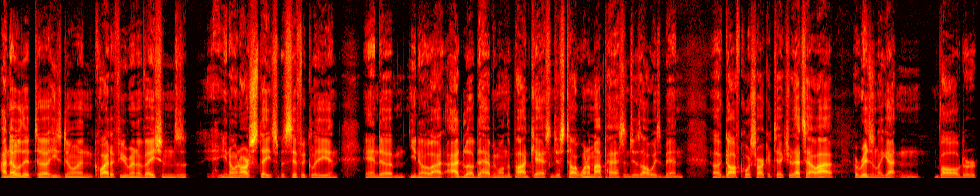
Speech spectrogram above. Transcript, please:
I know that uh, he's doing quite a few renovations, you know, in our state specifically, and and um, you know, I, I'd love to have him on the podcast and just talk. One of my passions has always been uh, golf course architecture. That's how I originally got involved or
